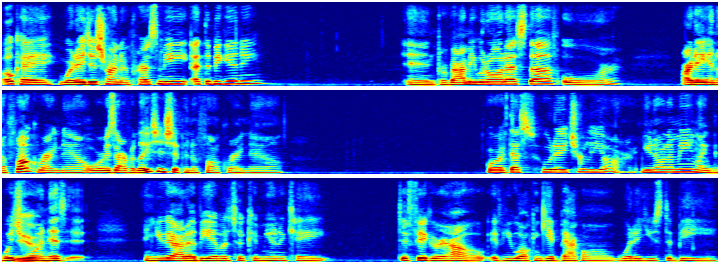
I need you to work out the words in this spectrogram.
okay, were they just trying to impress me at the beginning and provide me with all that stuff or are they in a funk right now or is our relationship in a funk right now? Or if that's who they truly are. You know what I mean? Like which Yeah. one is it? And you got to be able to communicate to figure out if you all can get back on what it used to be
